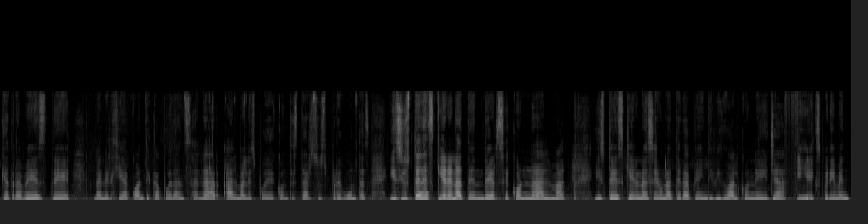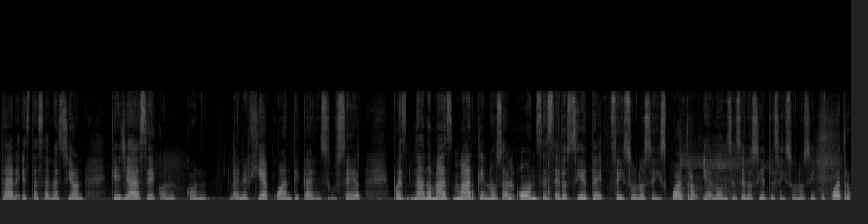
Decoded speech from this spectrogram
que a través de la energía cuántica puedan sanar, Alma les puede contestar sus preguntas. Y si ustedes quieren atenderse con Alma y ustedes quieren hacer una terapia individual con ella y experimentar esta sanación que ella hace con, con la energía cuántica en su ser, pues nada más márquenos al 1107-6164 y al 1107-6174.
